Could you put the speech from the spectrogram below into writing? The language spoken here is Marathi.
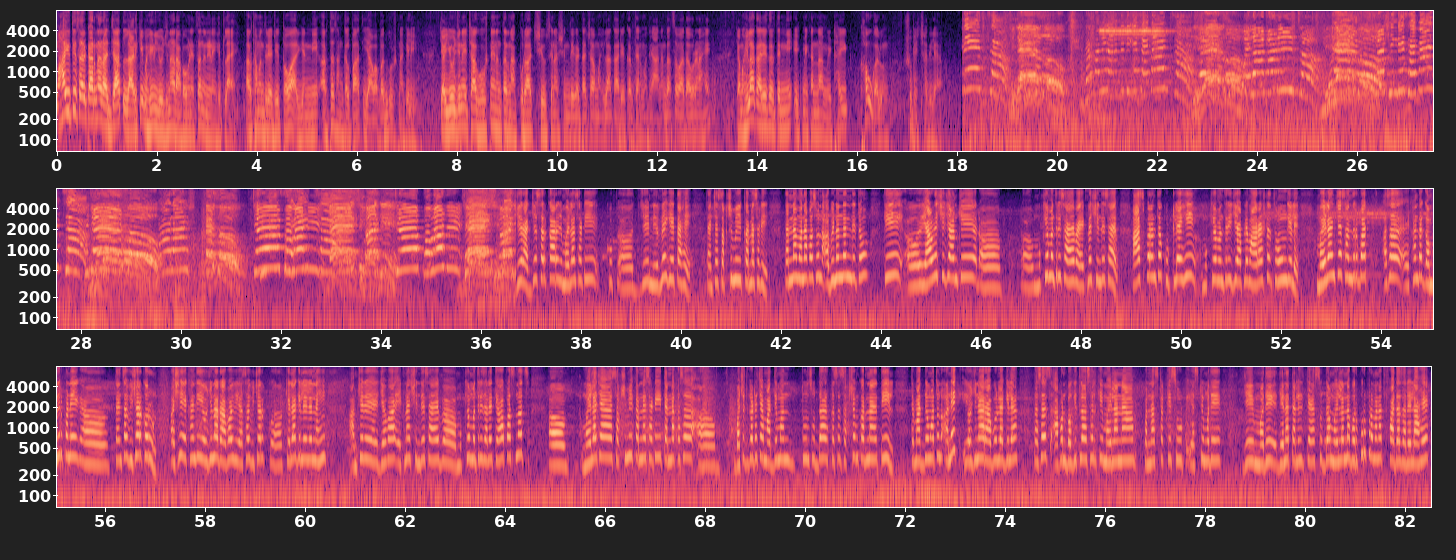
महायुती सरकारनं राज्यात लाडकी बहीण योजना राबवण्याचा निर्णय घेतला आहे अर्थमंत्री अजित पवार यांनी अर्थसंकल्पात याबाबत घोषणा केली. या योजनेच्या घोषणेनंतर नागपुरात शिवसेना शिंदे गटाच्या महिला कार्यकर्त्यांमध्ये आनंदाचं वातावरण आहे. या महिला कार्यकर्त्यांनी एकमेकांना मिठाई खाऊ घालून शुभेच्छा दिल्या. राज्य सरकार महिलांसाठी खूप जे निर्णय घेत आहे त्यांच्या सक्षमीकरणासाठी त्यांना मनापासून अभिनंदन देतो की यावेळेसचे जे आमचे मुख्यमंत्री साहेब आहे एकनाथ शिंदे साहेब आजपर्यंत कुठलेही मुख्यमंत्री जे आपल्या महाराष्ट्रात होऊन गेले महिलांच्या संदर्भात असं एखादा गंभीरपणे त्यांचा विचार करून अशी एखादी योजना राबवावी असा विचार केला गेलेला नाही. आमचे जेव्हा एकनाथ शिंदे साहेब मुख्यमंत्री झाले तेव्हापासूनच महिलाच्या सक्षमीकरणासाठी त्यांना कसं बचत गटाच्या माध्यमातून सुद्धा कसं सक्षम करण्यात येईल त्या माध्यमातून अनेक योजना राबवल्या गेल्या. तसंच आपण बघितलं असेल की महिलांना पन्नास टक्के सूट एस टीमध्ये जे मध्ये देण्यात आली त्यासुद्धा महिलांना भरपूर प्रमाणात फायदा झालेला आहे.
